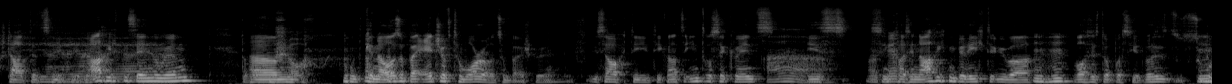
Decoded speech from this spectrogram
startet es ja, mit, ja, mit ja, Nachrichtensendungen. Wochenschau. Ähm, Und genauso bei Edge of Tomorrow zum Beispiel ist auch die, die ganze Intro-Sequenz Ah, ist, sind okay. quasi Nachrichtenberichte über, was ist da passiert, was ich super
